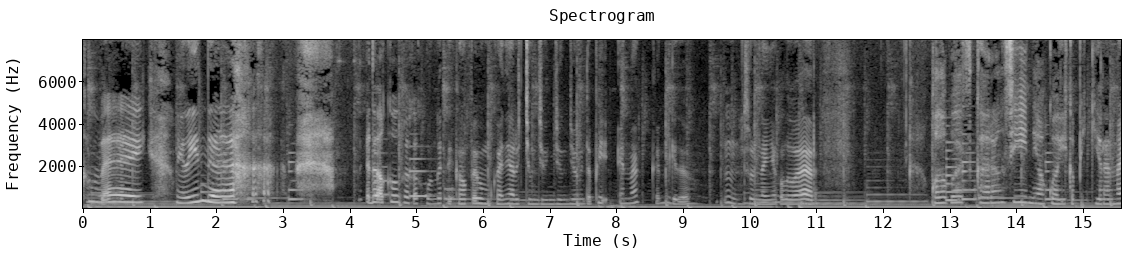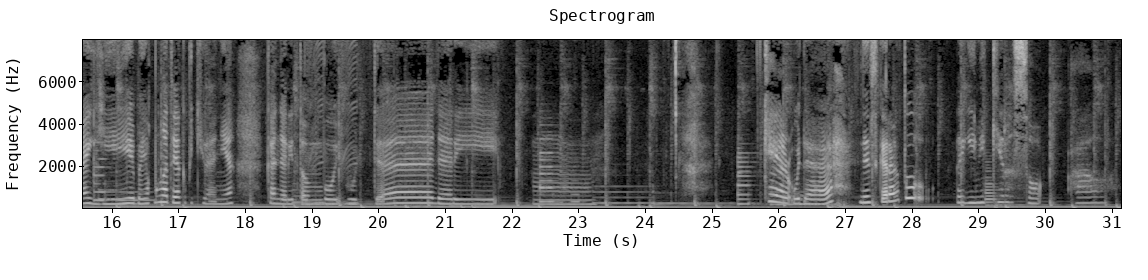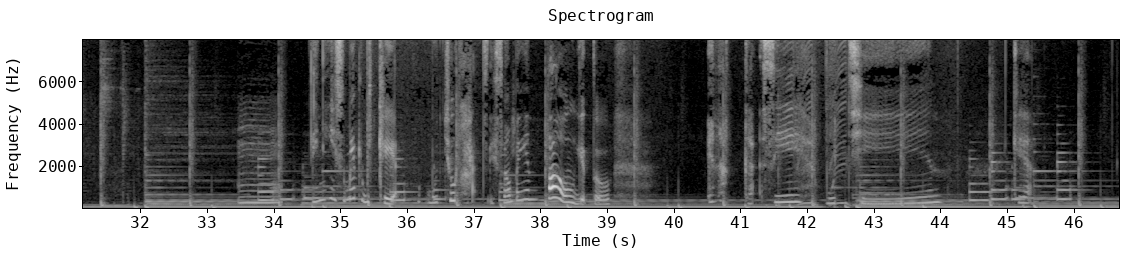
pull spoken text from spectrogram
Welcome back Melinda. Aduh aku kakak banget di kafe pembukanya harus jung jung jung jung Tapi enak kan gitu. Hmm, Sundanya keluar. Kalau buat sekarang sih ini aku lagi kepikiran lagi. Banyak banget ya kepikirannya. Kan dari tomboy udah Dari hmm, Care udah. Dan sekarang tuh lagi mikir soal hmm, ini sebenarnya lebih kayak mau curhat sih sama pengen tahu gitu. Enak gak sih bucin? Kayak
